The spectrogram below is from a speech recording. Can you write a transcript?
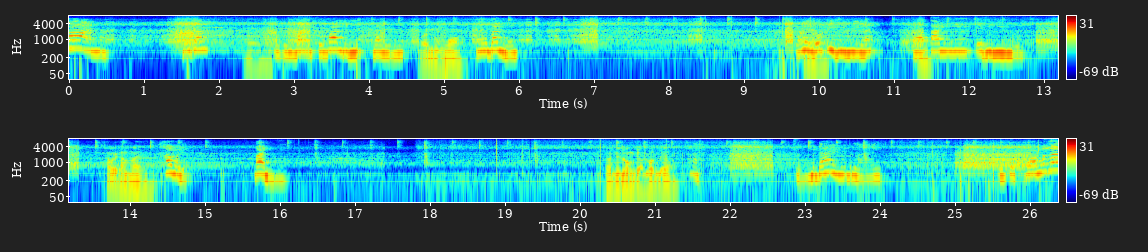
บ้านน่ะได้ปะ ใช่ครับจอดตรงบ้านตรงบ้านริมเนี้ยบ้านริมเนี้ยบ้านหนูเหรอเออบ้านหนูก็เห็นรถ ATV ไหมตาตาม ATV มาเลยเข้าไปทำอะไรครับเข้ามาดิบ้านหนูจอดในโรงจอดรถเลยเหรอใช่จอดไม่ได้ไม่เป็นไรไปตกคลองแล้วก็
